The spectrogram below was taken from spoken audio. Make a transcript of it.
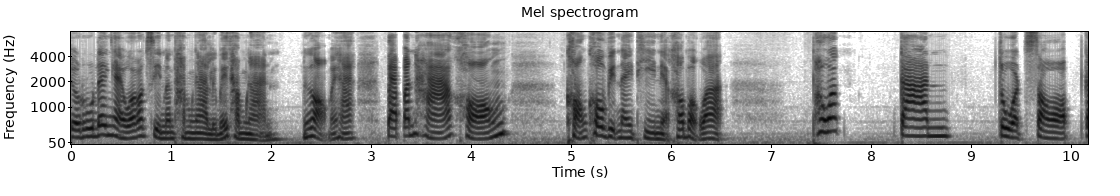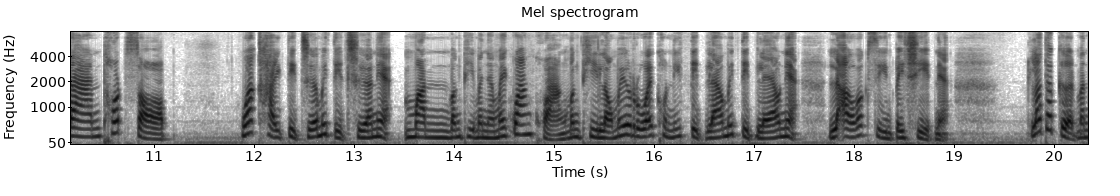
จะรู้ได้ไงว่าวัคซีนมันทำงานหรือไม่ทำงาน นึกออกไหมคะแต่ปัญหาของของโควิด -19 เนี่ยเขาบอกว่า เพราะว่าการตรวจสอบการทดสอบว่าใครติดเชื้อไม่ติดเชื้อเนี่ย มันบางทีมันยังไม่กว้างขวาง บางทีเราไม่รู้ว่าคนนี้ติดแล้วไม่ติดแล้วเนี่ย แล้วเอาวัคซีนไปฉีดเนี่ย แล้วถ้าเกิดมัน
